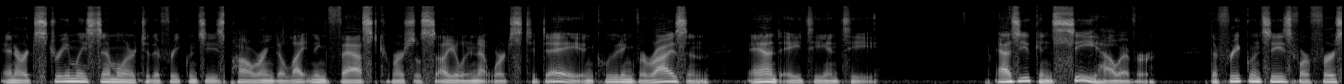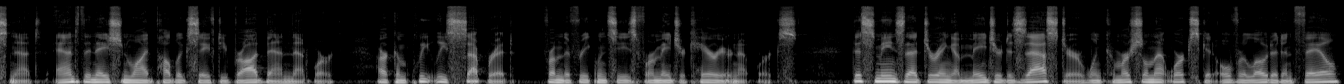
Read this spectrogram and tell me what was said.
and are extremely similar to the frequencies powering the lightning-fast commercial cellular networks today, including Verizon and AT&T. As you can see, however, the frequencies for FirstNet and the nationwide public safety broadband network are completely separate from the frequencies for major carrier networks. This means that during a major disaster, when commercial networks get overloaded and fail,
